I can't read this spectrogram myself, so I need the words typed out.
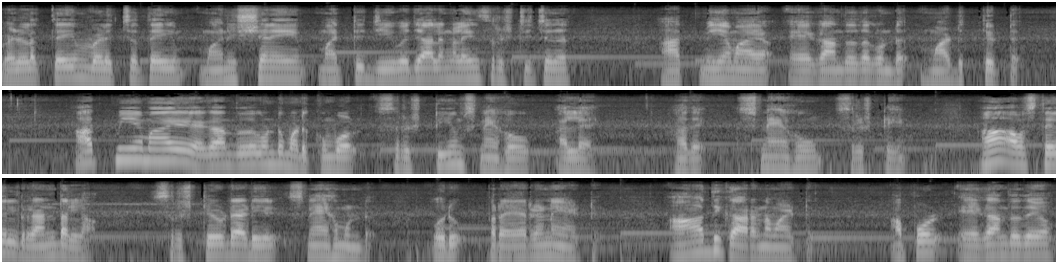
വെള്ളത്തെയും വെളിച്ചത്തെയും മനുഷ്യനെയും മറ്റ് ജീവജാലങ്ങളെയും സൃഷ്ടിച്ചത്? ആത്മീയമായ ഏകാന്തത കൊണ്ട് മടുത്തിട്ട്. ആത്മീയമായ ഏകാന്തത കൊണ്ട് മടുക്കുമ്പോൾ സൃഷ്ടിയും സ്നേഹവും അല്ലേ? അതെ സ്നേഹവും സൃഷ്ടിയും. ആ അവസ്ഥയിൽ രണ്ടല്ല സൃഷ്ടിയുടെ അടിയിൽ സ്നേഹമുണ്ട് ഒരു പ്രേരണയായിട്ട് ആദി കാരണമായിട്ട്. അപ്പോൾ ഏകാന്തതയോ?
